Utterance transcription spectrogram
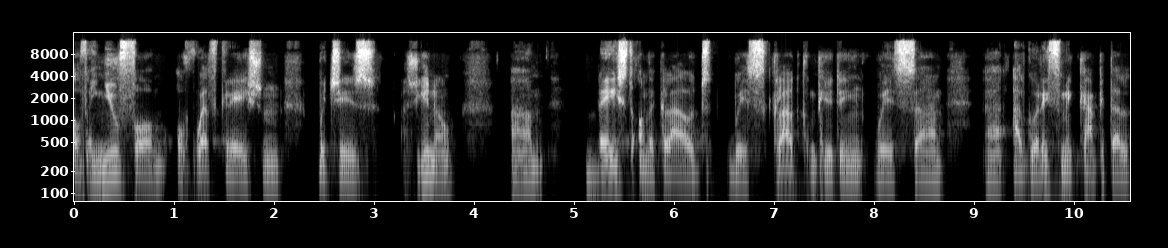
of a new form of wealth creation, which is, as you know, um, based on the cloud with cloud computing, with um, uh, algorithmic capital,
